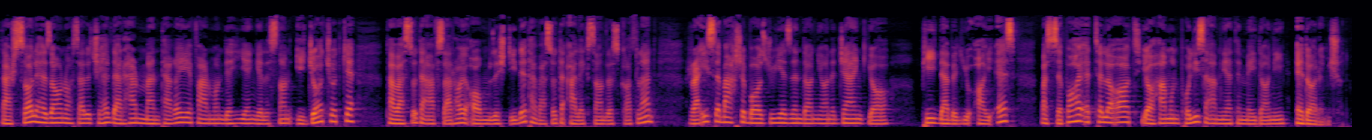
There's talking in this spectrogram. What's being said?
در سال 1940 در هر منطقه فرماندهی انگلستان ایجاد شد که توسط افسرهای آموزش دیده توسط الکساندر سکاتلند رئیس بخش بازجویی زندانیان جنگ یا PWIS و سپاه اطلاعات یا همون پلیس امنیت میدانی اداره می‌شد.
